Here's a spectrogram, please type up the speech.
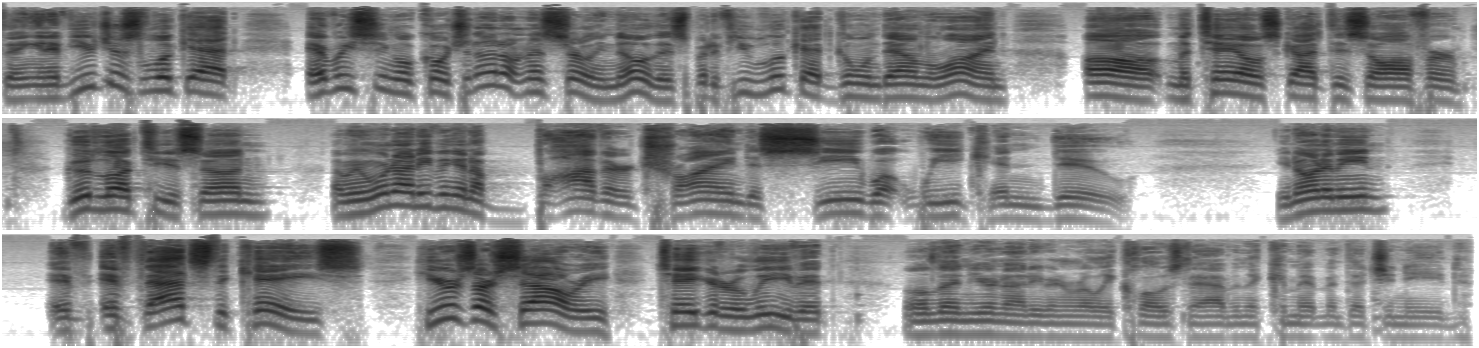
thing. And if you just look at every single coach, and I don't necessarily know this, but if you look at going down the line, uh, Mateos got this offer. Good luck to you, son. I mean, we're not even going to bother trying to see what we can do. You know what I mean? If if that's the case, here's our salary, take it or leave it. Well, then you're not even really close to having the commitment that you need.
